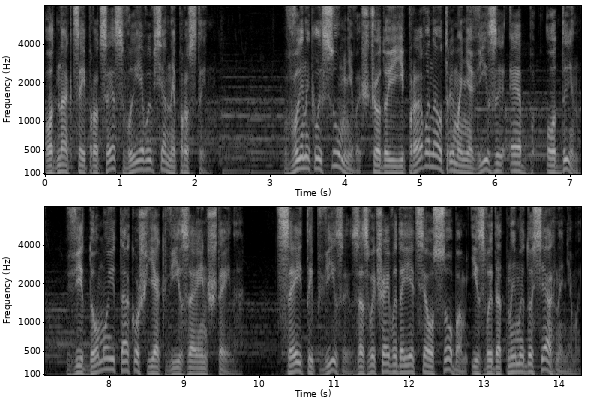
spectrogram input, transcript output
Однак цей процес виявився непростим. Виникли сумніви щодо її права на отримання візи ЕБ 1 відомої також як віза Ейнштейна. Цей тип візи зазвичай видається особам із видатними досягненнями,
